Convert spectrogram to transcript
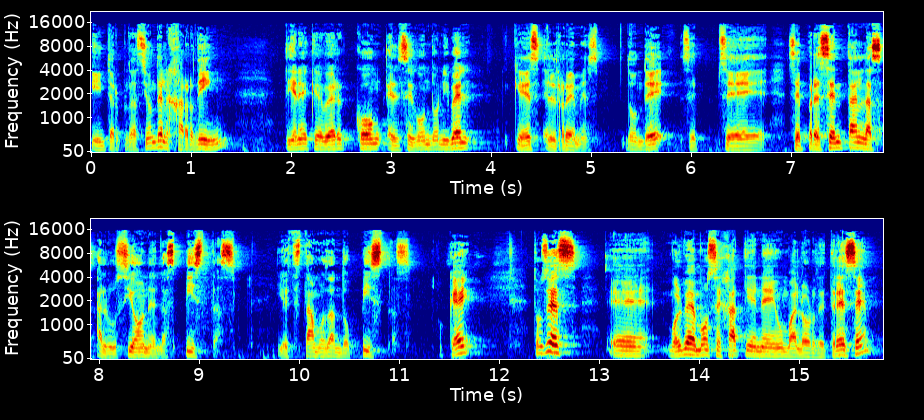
interpretación del jardín, tiene que ver con el segundo nivel, que es el remes, donde se, presentan las alusiones, las pistas. Y estamos dando pistas. ¿Ok? Entonces, eh, volvemos, Seja tiene un valor de 13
